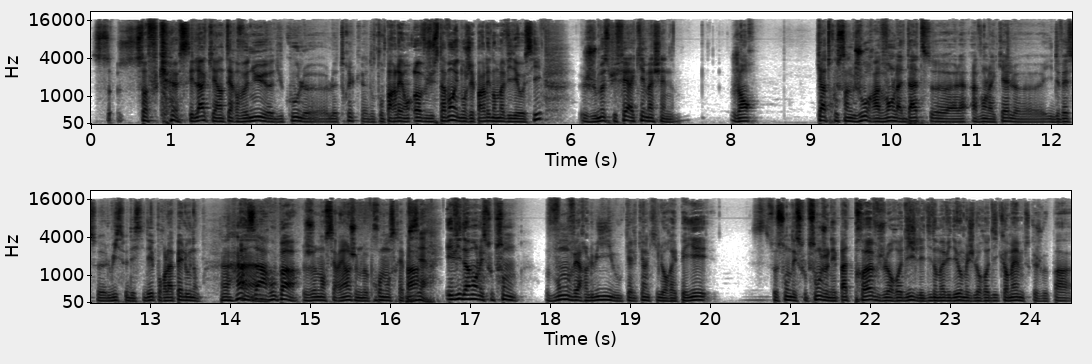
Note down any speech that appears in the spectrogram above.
sa- Sauf que c'est là qu'est intervenu du coup le, le truc dont on parlait en off juste avant et dont j'ai parlé dans ma vidéo aussi. Je me suis fait hacker ma chaîne. Genre 4 ou 5 jours avant la date euh, avant laquelle euh, il devait se, lui se décider pour l'appel ou non. Hasard ou pas, je n'en sais rien, je ne me prononcerai pas. Bizarre. Évidemment, les soupçons vont vers lui ou quelqu'un qui l'aurait payé. Ce sont des soupçons, je n'ai pas de preuves, je le redis, je l'ai dit dans ma vidéo, mais je le redis quand même, parce que je veux pas,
